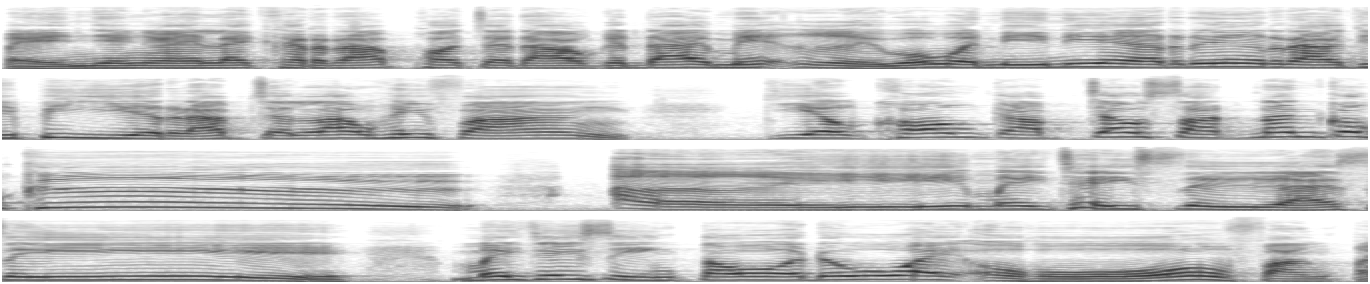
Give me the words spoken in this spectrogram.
เป็นยังไงล่ะครับ พอจะเดากันได้ไหมเอ่ยว่าวันนี้เนี่ยเรื่องราวที่พี่ยีรับจะเล่าให้ฟัง เกี่ยวข้องกับเจ้าสัตว์นั่นก็คือ เอ่ยไม่ใช่เสือสิ ไม่ใช่สิงโตด้วย โอ้โห ฟังไป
